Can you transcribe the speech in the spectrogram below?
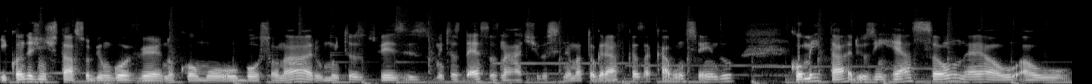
E quando a gente está sob um governo como o Bolsonaro, muitas vezes, muitas dessas narrativas cinematográficas acabam sendo comentários em reação né, ao, ao,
